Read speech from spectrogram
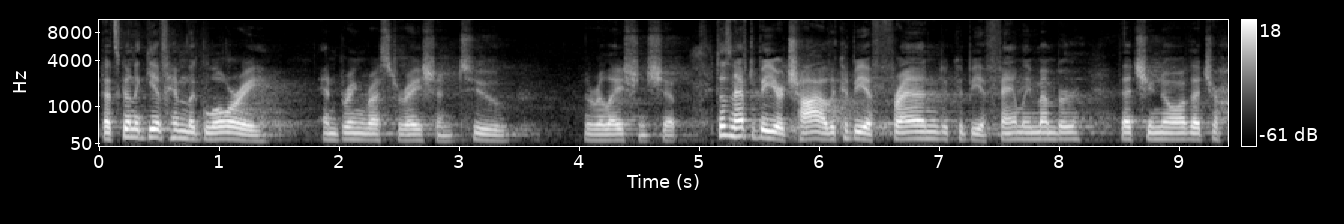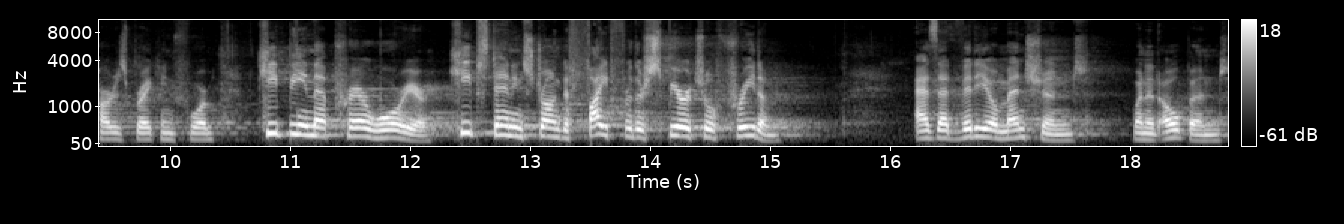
that's going to give him the glory and bring restoration to the relationship. It doesn't have to be your child, it could be a friend, it could be a family member that you know of that your heart is breaking for. Keep being that prayer warrior. Keep standing strong to fight for their spiritual freedom. As that video mentioned when it opened,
